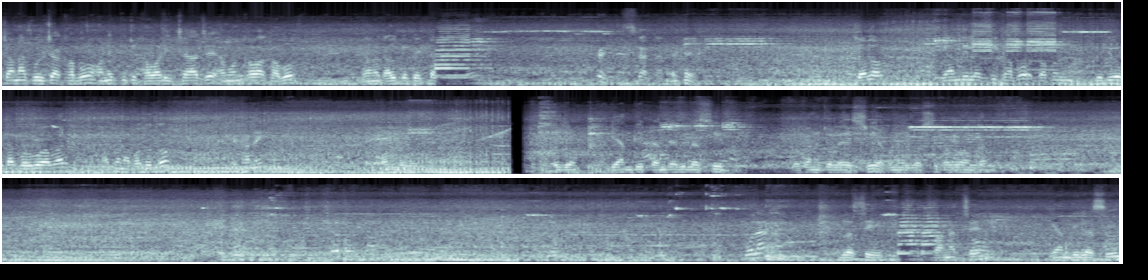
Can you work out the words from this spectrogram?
চানা কুলচা খাব। অনেক কিছু খাওয়ার ইচ্ছা আছে, এমন খাওয়া খাব। কেন কালকে পেটটা চলো জ্ঞানদি লস্যি খাব। তখন ভিডিওটা করব আবার। এখন আপাতত এখানেই বন্ধ। এই যে জ্ঞানদি পাঞ্জাবি লস্যির দোকানে চলে এসেছি, এখন এই লস্যি খাব আমরা। লস্যি বানাচ্ছে জ্ঞানদি লসি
